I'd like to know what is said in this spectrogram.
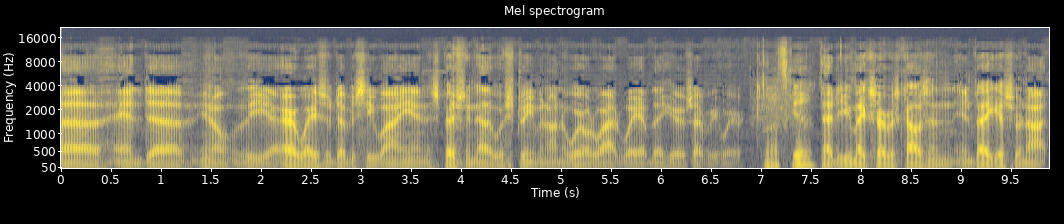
Uh, and uh, you know the airways of WCYN, especially now that we're streaming on the World Wide Web, they hear us everywhere. That's good. Now, do you make service calls in, in Vegas or not?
